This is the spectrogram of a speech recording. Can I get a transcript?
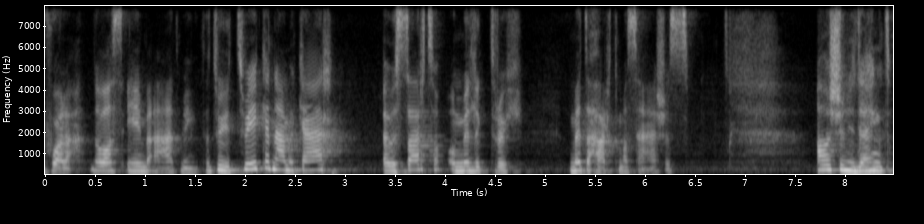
Voilà, dat was één beademing. Dat doe je twee keer na elkaar en we starten onmiddellijk terug met de hartmassages. Als je nu denkt,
